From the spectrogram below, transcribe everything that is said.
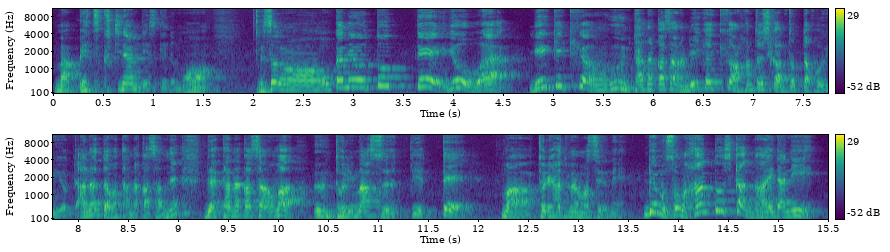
まあ別口なんですけどもそのお金を取って要は冷却期間をうん田中さん冷却期間半年間取った方がいいよってあなたは田中さんね。で田中さんはうん取りますって言ってまあ取り始めますよね。でもその半年間の間に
